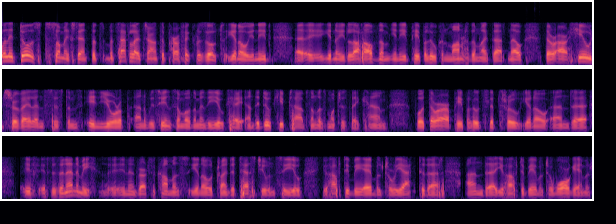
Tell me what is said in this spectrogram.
well, it does to some extent, but but satellites aren't the perfect result. You know, you need uh, you need a lot of them. You need people who can monitor them like that. Now, there are huge surveillance systems in Europe, and we've seen some of them in the UK, and they do keep tabs on as much as they can. But there are people who slip through. You know, and uh, if if there's an enemy in inverted commas, you know, trying to test you and see you, you have to be able to react to that, and uh, you have to be able to wargame it.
